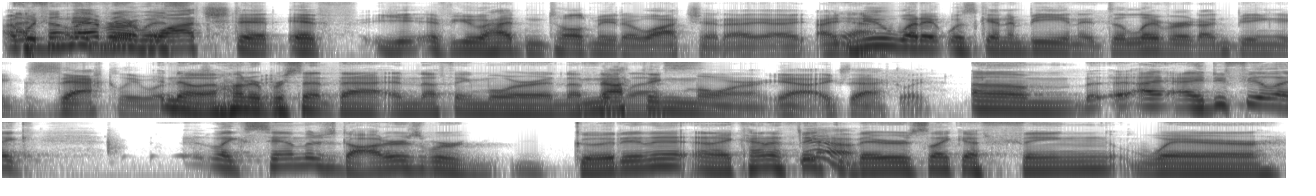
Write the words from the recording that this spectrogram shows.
I I would like never there have was- watched it if you, if you hadn't told me to watch it. I I, I Yeah. knew what it was going to be, and it delivered on being exactly what. it No, was gonna 100 be. percent that and nothing more and nothing Nothing less. more. Yeah, exactly. Um, but I, I do feel like like Sandler's daughters were good in it, and I kind of think Yeah. there's like a thing where,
